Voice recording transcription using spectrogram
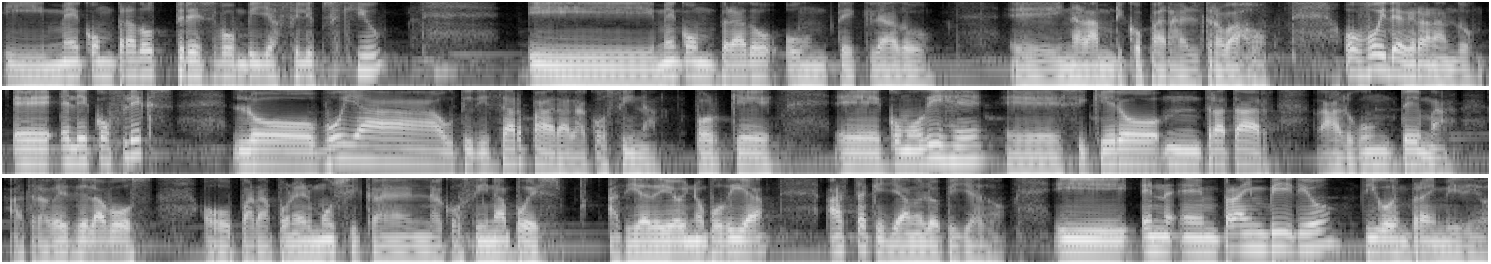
y me he comprado tres bombillas Philips Hue y me he comprado un teclado eh, inalámbrico para el trabajo. Os voy desgranando. el EcoFlex lo voy a utilizar para la cocina porque como dije, si quiero mm, tratar algún tema a través de la voz o para poner música en la cocina, pues a día de hoy no podía hasta que ya me lo he pillado. Y en, Prime Video, digo en Prime Video,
